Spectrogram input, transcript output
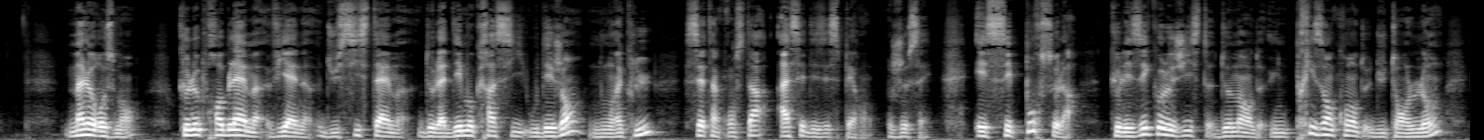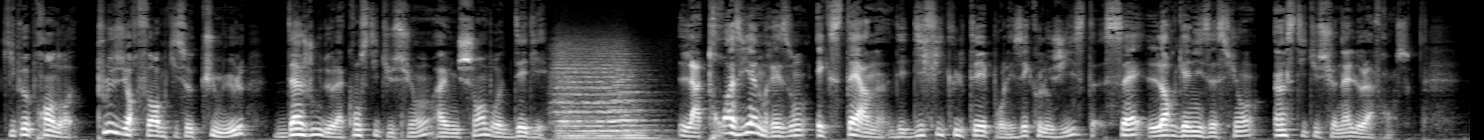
Malheureusement, que le problème vienne du système, de la démocratie ou des gens, nous inclus, c'est un constat assez désespérant, je sais. Et c'est pour cela que les écologistes demandent une prise en compte du temps long qui peut prendre plusieurs formes qui se cumulent d'ajout de la Constitution à une chambre dédiée. La troisième raison externe des difficultés pour les écologistes, c'est l'organisation institutionnelle de la France.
